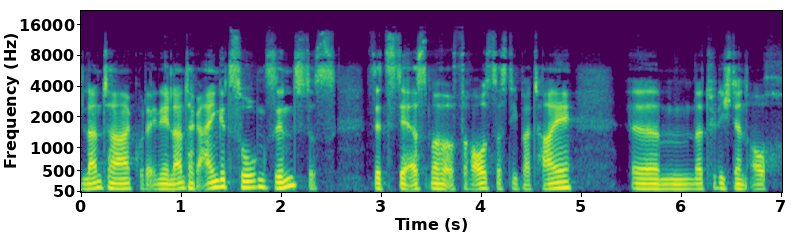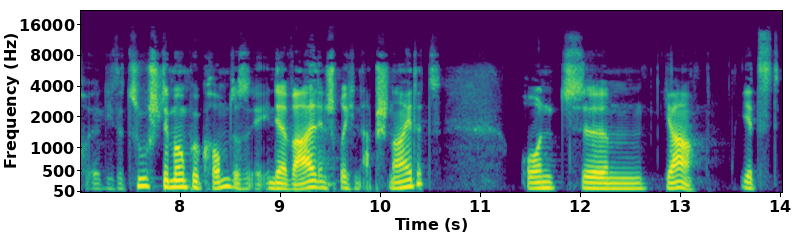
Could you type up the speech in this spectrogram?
Landtag oder in den Landtag eingezogen sind. Das setzt ja erstmal voraus, dass die Partei ähm, natürlich dann auch äh, diese Zustimmung bekommt, also in der Wahl entsprechend abschneidet. Und ähm, ja, jetzt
